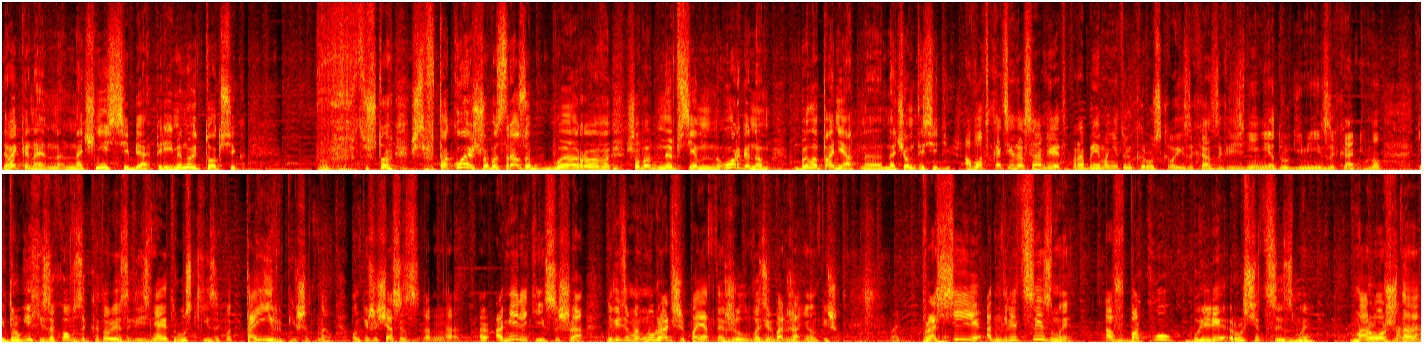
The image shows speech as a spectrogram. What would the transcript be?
давай-ка на- на- начни с себя. Переименуй toxic что, в такое, чтобы сразу, чтобы всем органам было понятно, на чем ты сидишь. А вот, хотя на самом деле это проблема не только русского языка, загрязнения другими языками, но и других языков, за которые загрязняет русский язык. Вот Таир пишет нам. Он пишет сейчас из эм, а- Америки, из США. Ну, видимо, ну, раньше, понятно, жил в Азербайджане. Он пишет. В России англицизмы, а в Баку были русицизмы. Мороженое,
